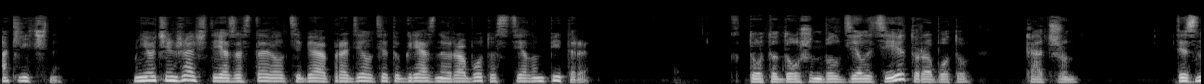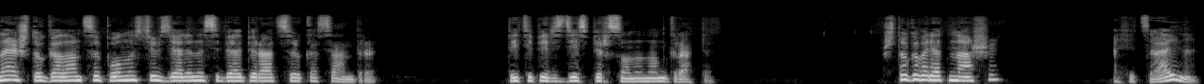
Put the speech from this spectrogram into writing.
«Отлично. Мне очень жаль, что я заставил тебя проделать эту грязную работу с телом Питера». «Кто-то должен был делать и эту работу, Каджун. Ты знаешь, что голландцы полностью взяли на себя операцию Кассандра. Ты теперь здесь персона нон-грата». «Что говорят наши?» «Официально?»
